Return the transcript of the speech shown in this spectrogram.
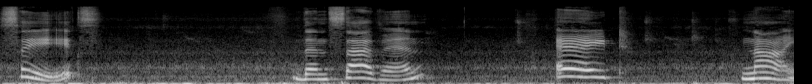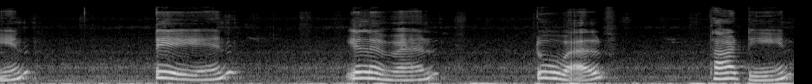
6 then 7 8 9 10 11 12 13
